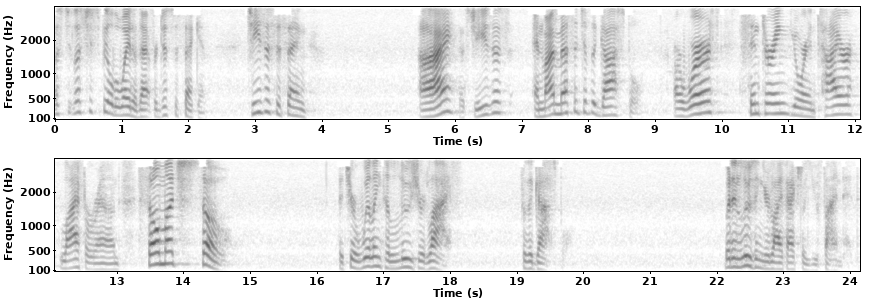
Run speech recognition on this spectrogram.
Let's, let's just feel the weight of that for just a second. Jesus is saying, I, that's Jesus, and my message of the gospel are worth centering your entire life around, so much so that you're willing to lose your life for the gospel. But in losing your life, actually, you find it.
